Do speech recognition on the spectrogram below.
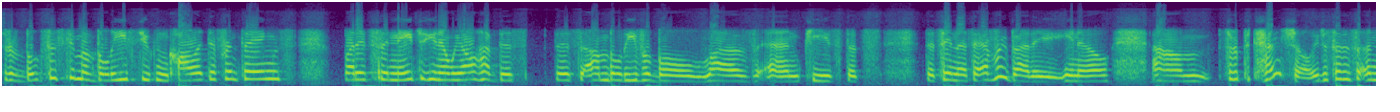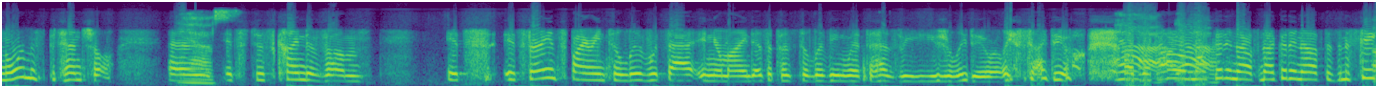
sort of system of beliefs you can call it different things, but it's the nature. You know, we all have this this unbelievable love and peace that's that's in us. Everybody, you know, um, sort of potential. We just have this enormous potential, and yes. it's just kind of. Um, it's it's very inspiring to live with that in your mind as opposed to living with as we usually do, or at least I do. Yeah, like, oh, yeah. not good enough, not good enough. There's a mistake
